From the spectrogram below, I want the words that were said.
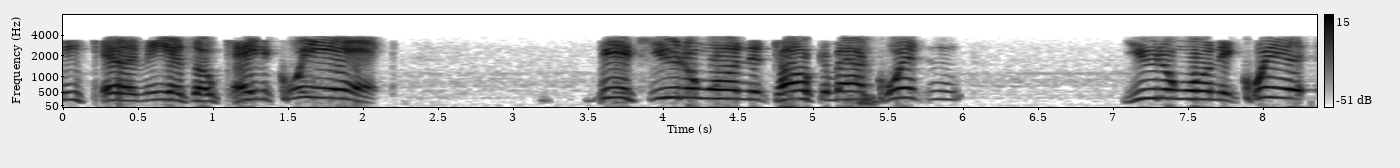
she's telling me it's okay to quit." Bitch, you the one that talked about quitting. You the one that quit.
